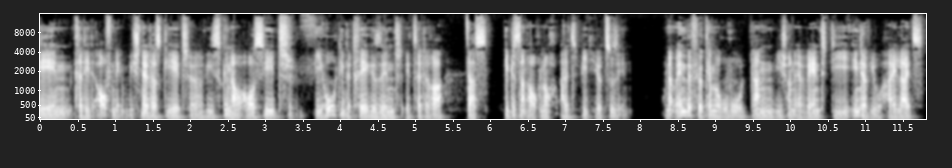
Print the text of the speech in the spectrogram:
den Kredit aufnehmen, wie schnell das geht, äh, wie es genau aussieht, wie hoch die Beträge sind, etc. Das gibt es dann auch noch als Video zu sehen. Und am Ende für Kemerovo dann, wie schon erwähnt, die Interview-Highlights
